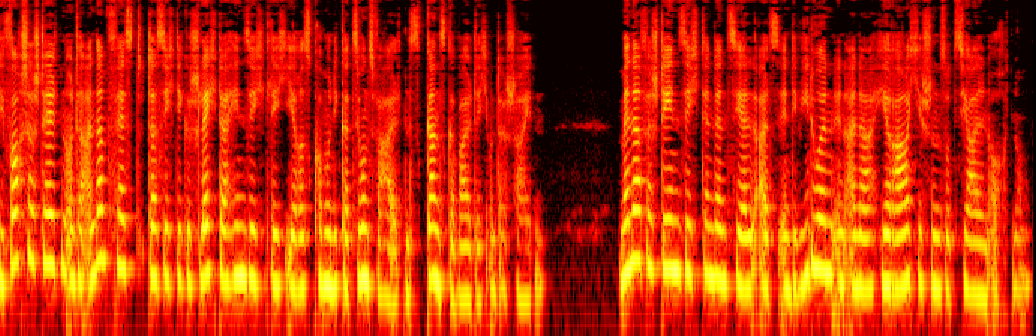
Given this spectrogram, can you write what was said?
Die Forscher stellten unter anderem fest, dass sich die Geschlechter hinsichtlich ihres Kommunikationsverhaltens ganz gewaltig unterscheiden. Männer verstehen sich tendenziell als Individuen in einer hierarchischen sozialen Ordnung.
